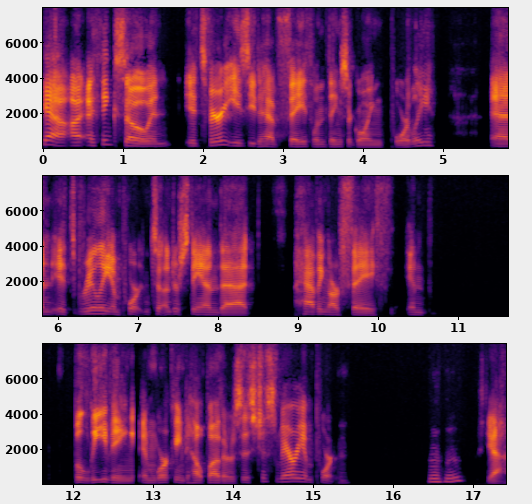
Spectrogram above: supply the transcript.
Yeah, I, I think so. And it's very easy to have faith when things are going poorly. And it's really important to understand that having our faith and believing and working to help others is just very important. hmm Yeah,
